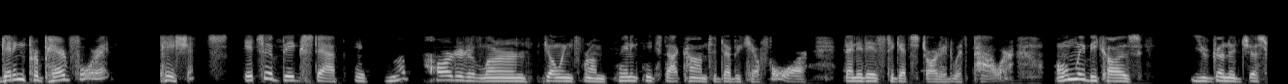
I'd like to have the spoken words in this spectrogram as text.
Getting prepared for it patience. It's a big step. It's much harder to learn going from trainingpeaks.com to WKO4 than it is to get started with power, only because you're going to just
